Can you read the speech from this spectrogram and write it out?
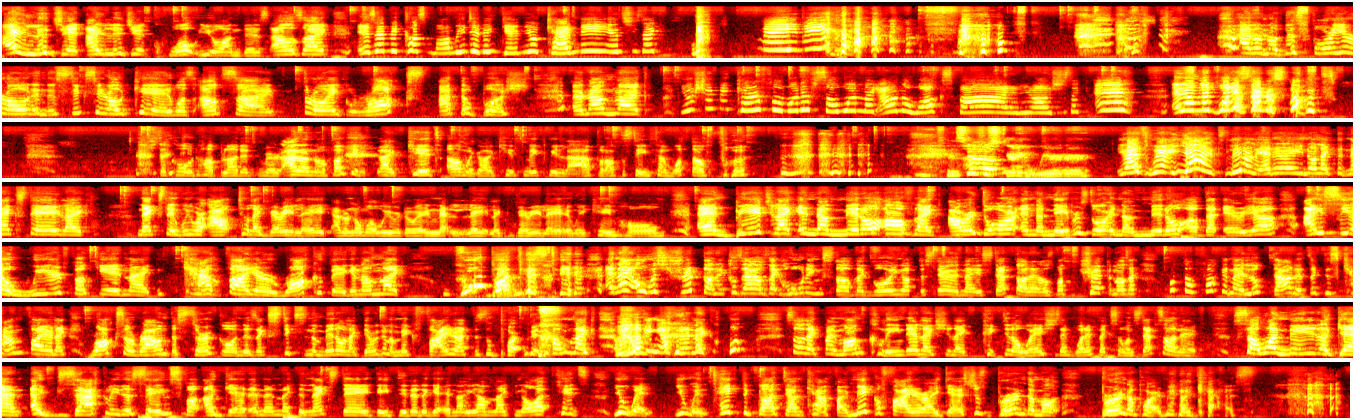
i legit i legit quote you on this i was like is it because mommy didn't give you candy and she's like maybe i don't know this four-year-old and this six-year-old kid was outside throwing rocks at the bush and i'm like you should be careful. What if someone like I don't know walks by and you know she's like eh, and I'm like, what is that response? She's a cold hot blooded murder. I don't know, fucking like kids. Oh my god, kids make me laugh, but at the same time, what the fuck? Are just Um, getting weirder. Yeah, it's weird. Yeah, it's literally. And then you know, like the next day, like next day we were out till like very late. I don't know what we were doing that late, like very late, and we came home. And bitch, like in the middle of like our door and the neighbor's door, in the middle of that area, I see a weird fucking like campfire rock thing, and I'm like. Who put this here? And I almost tripped on it because I was like holding stuff, like going up the stairs, and I stepped on it. I was about to trip, and I was like, "What the fuck?" And I looked down. It's like this campfire, like rocks around the circle, and there's like sticks in the middle. Like they were gonna make fire at this apartment. I'm like looking at it, like. Whoop. So like my mom cleaned it, like she like kicked it away. She's like, "What if like someone steps on it?" Someone made it again, exactly the same spot again. And then like the next day, they did it again. And I, I'm like, you know what, kids, you win, you win. Take the goddamn campfire, make a fire, I guess. Just burn them out, burn the apartment, I guess.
